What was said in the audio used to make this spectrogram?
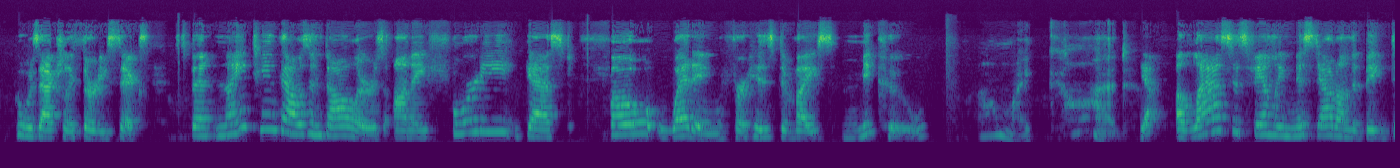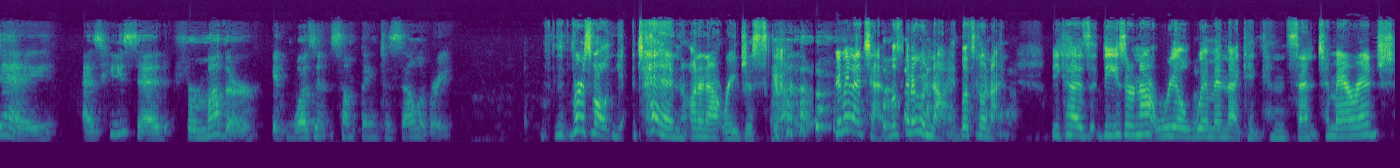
who was actually 36, spent $19,000 on a 40 guest faux wedding for his device Miku. Oh my God. Yeah. Alas, his family missed out on the big day. As he said, for mother, it wasn't something to celebrate. First of all, 10 on an outrageous scale. Maybe not 10. Let's go nine. Let's go nine. Because these are not real women that can consent to marriage,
